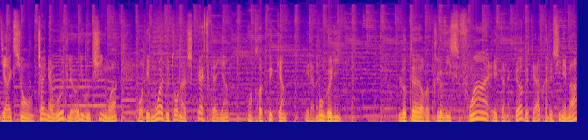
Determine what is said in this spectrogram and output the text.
Direction Chinawood, le Hollywood chinois, pour des mois de tournage kafkaïen entre Pékin et la Mongolie. L'auteur Clovis Foin est un acteur de théâtre et de cinéma.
